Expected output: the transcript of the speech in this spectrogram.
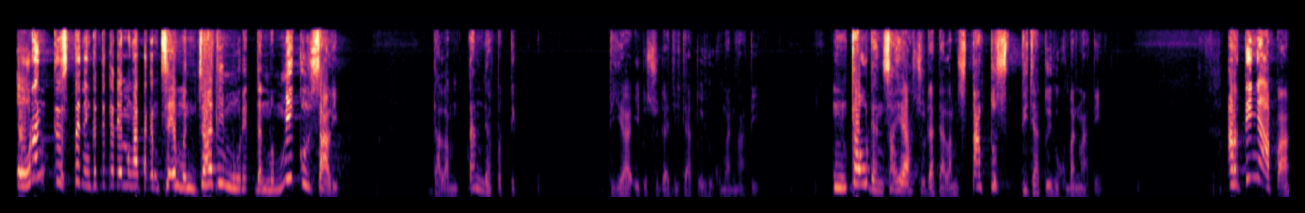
orang Kristen yang ketika dia mengatakan saya menjadi murid dan memikul salib. Dalam tanda petik dia itu sudah dijatuhi hukuman mati. Engkau dan saya sudah dalam status dijatuhi hukuman mati. Artinya apa?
